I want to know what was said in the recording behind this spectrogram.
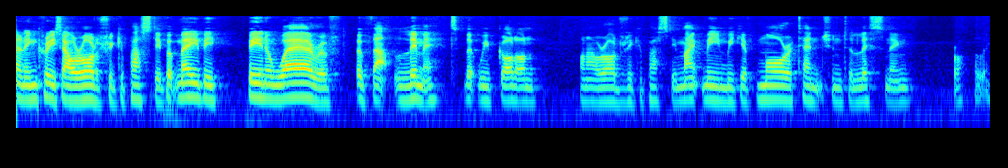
and increase our auditory capacity, but maybe being aware of, of that limit that we've got on, on our auditory capacity might mean we give more attention to listening properly.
